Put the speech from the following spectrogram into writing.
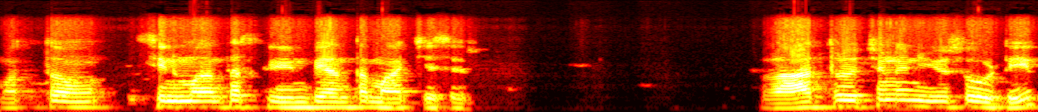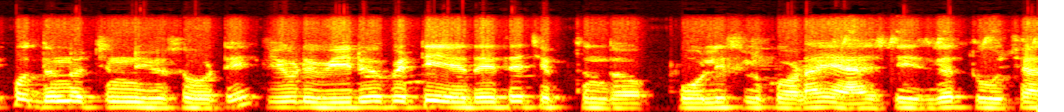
మొత్తం సినిమా అంతా స్క్రీన్ పే అంతా మార్చేశారు. రాత్రి వచ్చిన న్యూస్ ఒకటి పొద్దున్న వచ్చిన న్యూస్ ఒకటి ఈవిడ వీడియో పెట్టి ఏదైతే చెప్తుందో పోలీసులు కూడా యాజ్ టీజ్గా తూచా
